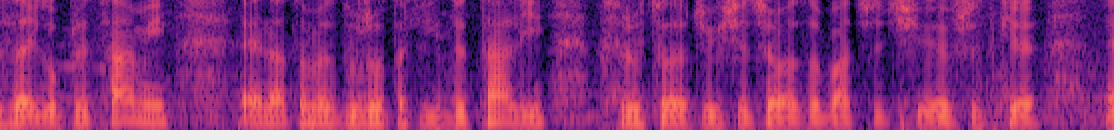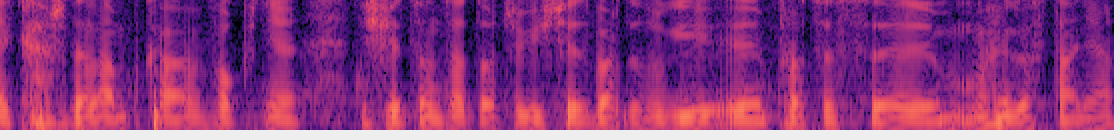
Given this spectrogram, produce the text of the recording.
za jego plecami, e, natomiast dużo takich detali, których tutaj oczywiście trzeba zobaczyć. E, Wszystkie, e, każda lampka w oknie świecąca to oczywiście jest bardzo długi proces mojego stania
